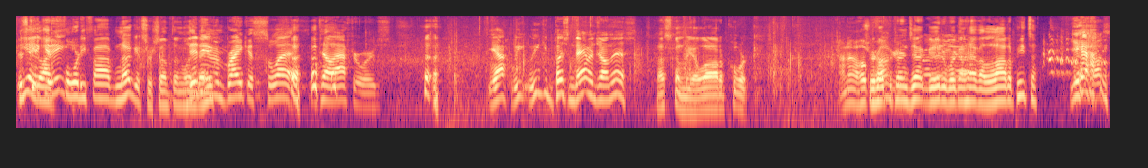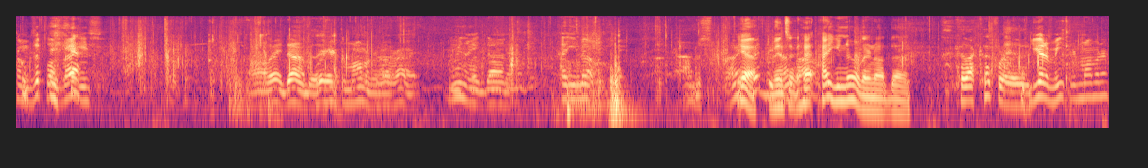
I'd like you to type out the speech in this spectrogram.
This he kid ate like eat. 45 nuggets or something one Didn't day. even break a sweat until afterwards. Yeah, we, we can put some damage on this. That's going to be a lot of pork. I know. Hope Sure you're hope it turns out good or we're going to have a lot of pizza. Yeah. Got some Ziploc baggies. Oh, they ain't done, but they're your thermometer? all right. I mean, they ain't done. How you know? I'm just. I mean, Yeah, Vincent, done, how, how you know they're not done? Cause I cook for a living. You got a meat thermometer?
